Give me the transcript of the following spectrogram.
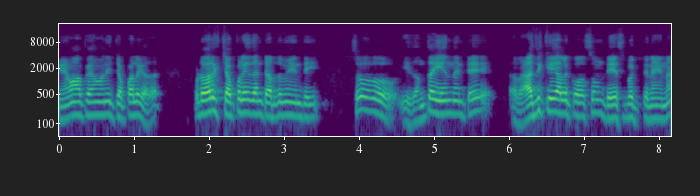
మేము ఆపామని చెప్పాలి కదా. ఇప్పటివరకు చెప్పలేదంటే అర్థమైంది? సో ఇదంతా ఏంటంటే రాజకీయాల కోసం దేశభక్తినైనా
